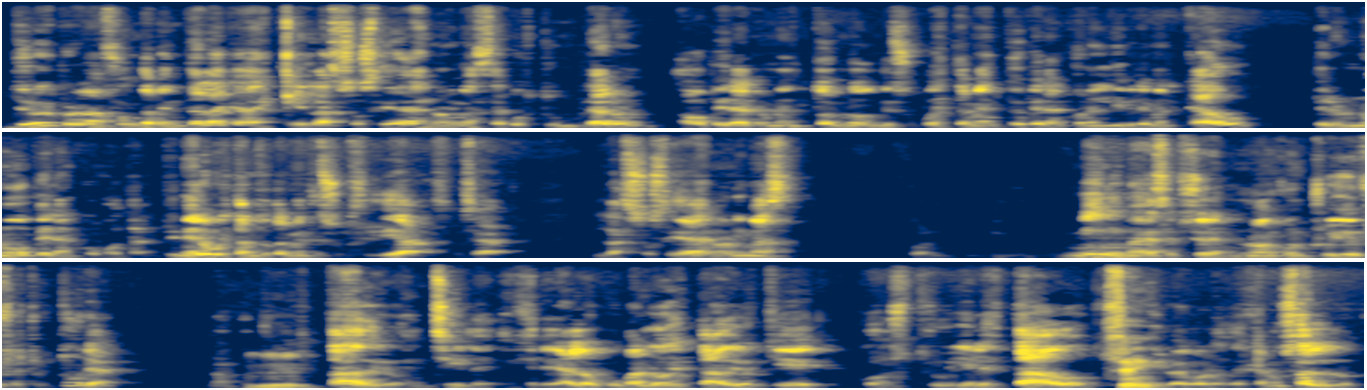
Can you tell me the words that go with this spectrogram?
Yo creo que el problema fundamental acá es que las sociedades anónimas se acostumbraron a operar en un entorno donde supuestamente operan con el libre mercado, pero no operan como tal. Primero porque están totalmente subsidiadas. O sea, las sociedades anónimas, con mínimas excepciones, no han construido infraestructura, Mm. estadios en Chile. En general ocupan los estadios que construye el Estado Sí. y luego los dejan usarlo.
